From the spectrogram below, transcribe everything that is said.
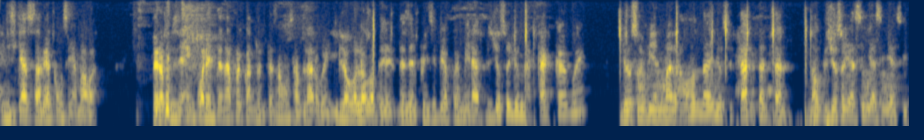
Y ni siquiera sabía cómo se llamaba. Pero pues en cuarentena fue cuando empezamos a hablar, güey. Y luego, luego, de- desde el principio fue, mira, pues yo soy una caca, güey. Yo soy bien mala onda, yo soy tal, tal, tal. No, pues yo soy así, así, así.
